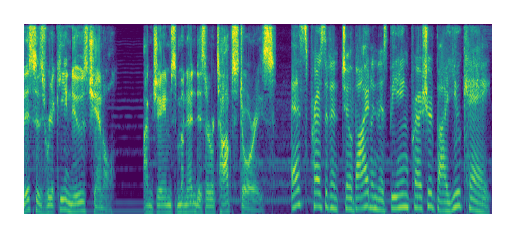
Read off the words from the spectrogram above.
This is Rickie News Channel. I'm James Menendez our top stories. S. President Joe Biden is being pressured by UK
